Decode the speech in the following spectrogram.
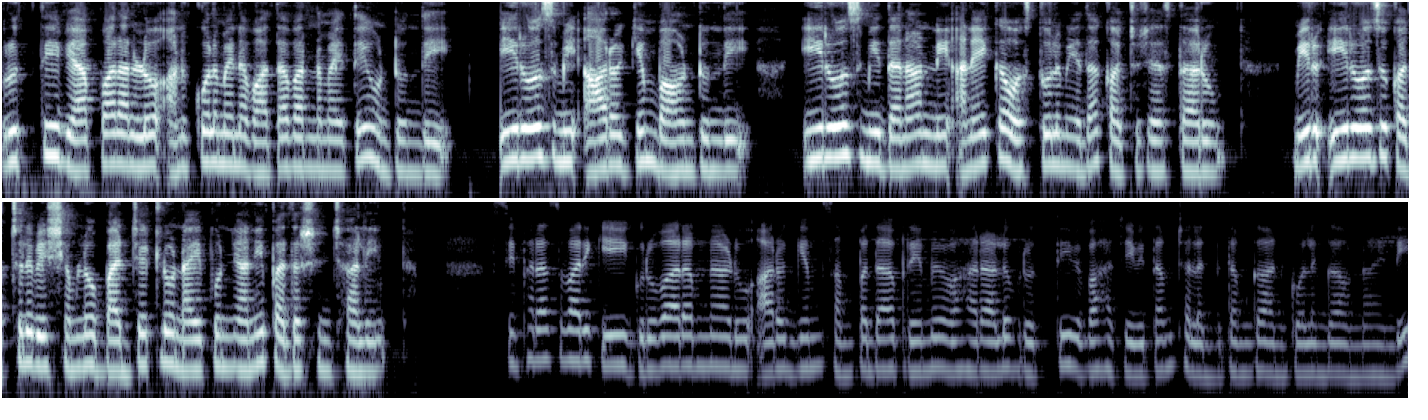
వృత్తి వ్యాపారాలలో అనుకూలమైన వాతావరణం అయితే ఉంటుంది. ఈ రోజు మీ ఆరోగ్యం బాగుంటుంది. ఈరోజు మీ ధనాన్ని అనేక వస్తువుల మీద ఖర్చు చేస్తారు. మీరు ఈరోజు ఖర్చుల విషయంలో బడ్జెట్లో నైపుణ్యాన్ని ప్రదర్శించాలి. సింహరాశి వారికి గురువారం నాడు ఆరోగ్యం సంపద ప్రేమ వ్యవహారాలు వృత్తి వివాహ జీవితం చాలా అద్భుతంగా అనుకూలంగా ఉన్నాయండి.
